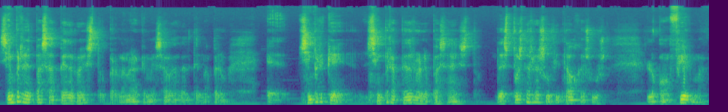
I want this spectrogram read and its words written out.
Siempre le pasa a Pedro esto, perdonad que me salga del tema, pero eh, siempre, que, siempre a Pedro le pasa esto. Después de resucitado Jesús, lo confirma,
